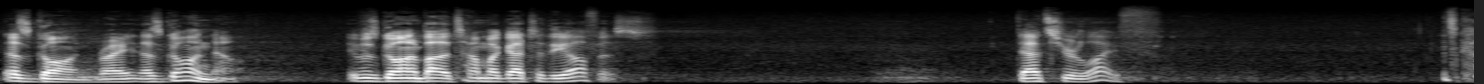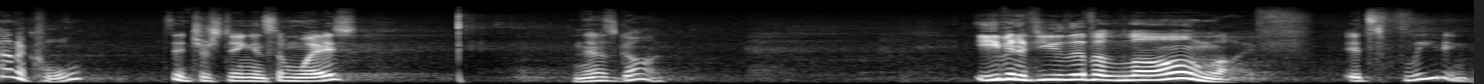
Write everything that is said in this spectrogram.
That's gone, right? That's gone now. It was gone by the time I got to the office. That's your life. It's kind of cool. It's interesting in some ways. And then it's gone. Even if you live a long life, it's fleeting.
